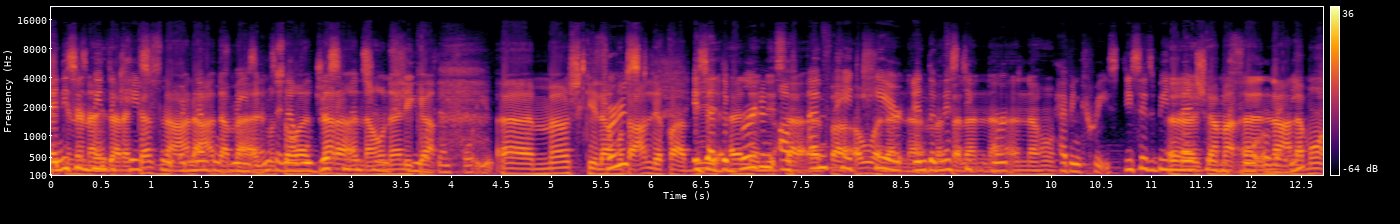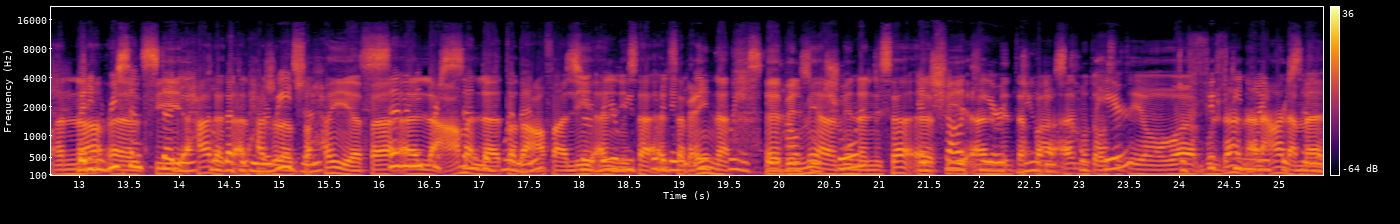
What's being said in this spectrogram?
And this has been the case for a number of reasons, and I will just mention a few of them for you. First is that the burden of unpaid care and domestic work have increased. This has been mentioned before already, but in recent study conducted in the region, العمل تضاعف للنساء 70% من النساء في المنطقة المتوسطية وبلدان العالم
